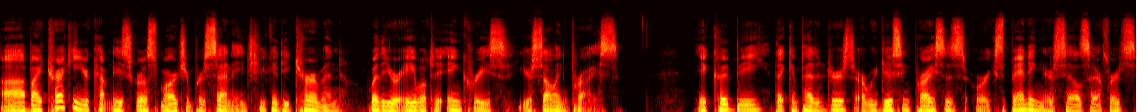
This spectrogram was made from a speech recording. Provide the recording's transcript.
Uh, by tracking your company's gross margin percentage, you can determine whether you're able to increase your selling price. It could be that competitors are reducing prices or expanding their sales efforts,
